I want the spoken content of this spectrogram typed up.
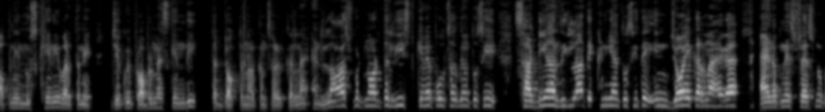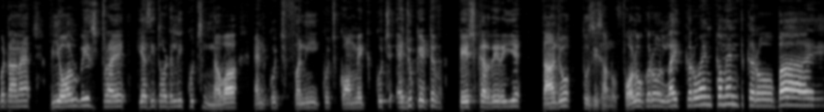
ਆਪਣੇ ਨੁਸਖੇ ਨਹੀਂ ਵਰਤਨੇ ਜੇ ਕੋਈ ਪ੍ਰੋਬਲਮ ਹੈ ਸਕਿਨ ਦੀ ਤਾਂ ਡਾਕਟਰ ਨਾਲ ਕੰਸਲਟ ਕਰਨਾ and last but not the least ਕਿਵੇਂ ਭੁੱਲ ਸਕਦੇ ਹੋ ਤੁਸੀਂ ਸਾਡੀਆਂ ਰੀਲਾਂ ਦੇਖਣੀਆਂ ਤੁਸੀਂ ਤੇ ਇੰਜੋਏ ਕਰਨਾ ਹੈਗਾ ਐਂਡ ਆਪਣੇ ਸਟ्रेस ਨੂੰ ਘਟਾਉਣਾ ਹੈ ਵੀ ਆਲਵੇਜ਼ ਟਰਾਈ ਕਿ ਅਸੀਂ ਤੁਹਾਡੇ ਲਈ ਕੁਝ ਨਵਾਂ ਐਂਡ ਕੁਝ ਫਨੀ ਕੁਝ ਕਾਮਿਕ ਕੁਝ ਐਜੂਕੇਟਿਵ ਪੇਸ਼ ਕਰਦੇ ਰਹੀਏ ਤਾਂ ਜੋ ਤੁਸੀਂ ਸਾਨੂੰ ਫੋਲੋ ਕਰੋ ਲਾਈਕ ਕਰੋ ਐਂਡ ਕਮੈਂਟ ਕਰੋ ਬਾਏ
